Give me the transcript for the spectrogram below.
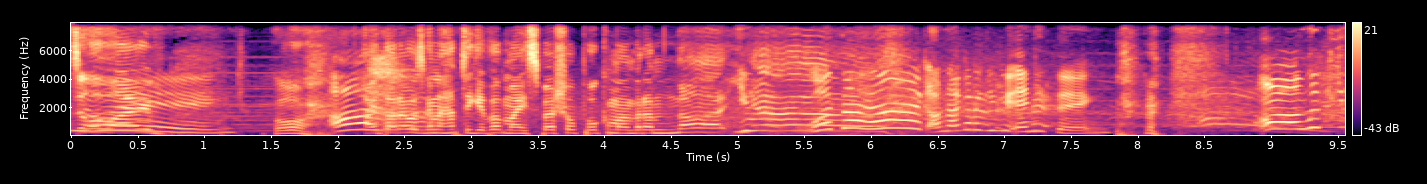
still alive. annoying. Oh, Ah. I thought I was gonna have to give up my special Pokemon, but I'm not. You, yet. what the heck? I'm not gonna give you anything. oh, look, you,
